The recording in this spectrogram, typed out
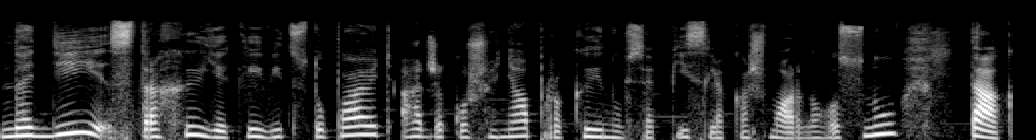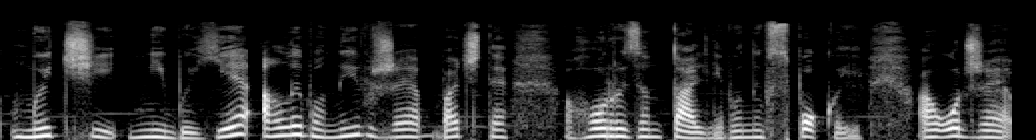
надії, страхи, які відступають, адже кошеня прокинувся після кошмарного сну. Так, мечі ніби є, але вони вже, бачите, горизонтальні, вони в спокої. А отже,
